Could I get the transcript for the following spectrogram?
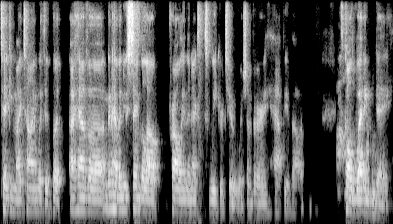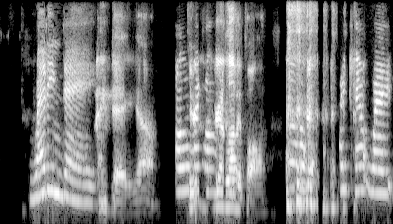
taking my time with it. But I have a, I'm gonna have a new single out probably in the next week or two, which I'm very happy about. It's called Wedding Day. Wedding Day. Wedding Day, yeah. Oh You're, my God! you're gonna love it, Paula. Oh, I can't wait.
